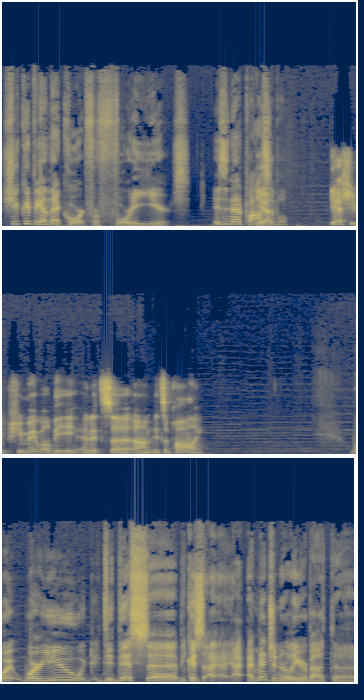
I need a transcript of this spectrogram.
She could be on that court for 40 years. Isn't that possible? Yeah, she she may well be, and it's uh, um, it's appalling. Were, were you did this uh, because I, I, I mentioned earlier about uh,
